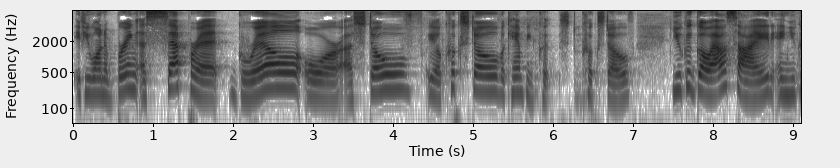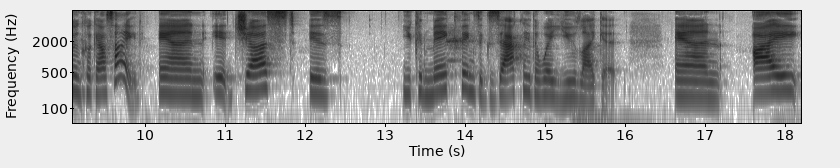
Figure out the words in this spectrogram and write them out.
if you want to bring a separate grill or a stove, you know, cook stove, a camping cook, cook stove, you could go outside and you can cook outside. And it just is, you can make things exactly the way you like it. And I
